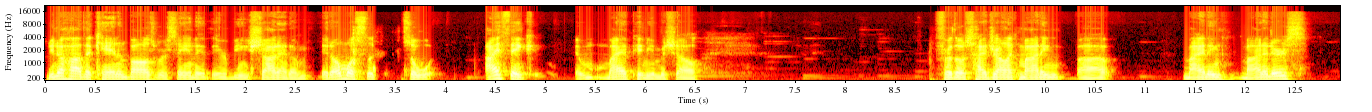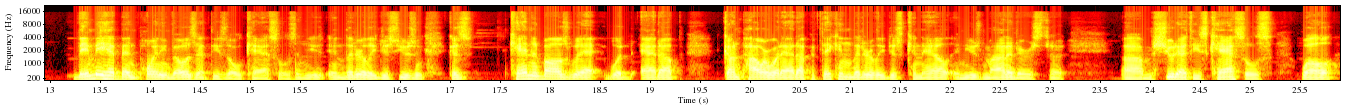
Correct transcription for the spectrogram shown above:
you know, how the cannonballs were saying that they were being shot at them. It almost looked so. I think in my opinion, Michelle, for those hydraulic mining uh, mining monitors, they may have been pointing those at these old castles and and literally just using because cannonballs would would add up, gunpowder would add up if they can literally just canal and use monitors to um, shoot at these castles. Well,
